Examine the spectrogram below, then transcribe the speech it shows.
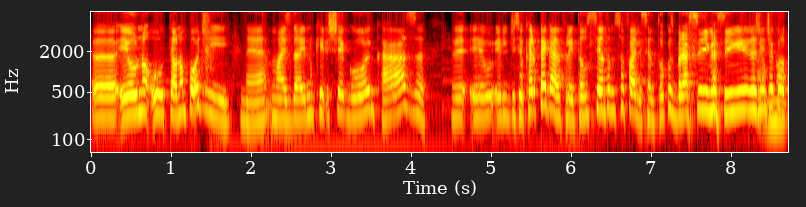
Uh, eu não, o Theo não pôde ir, né? Mas daí no que ele chegou em casa, eu, ele disse, eu quero pegar. Eu falei, então senta no sofá. Ele sentou com os bracinhos assim e a gente... Ah,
